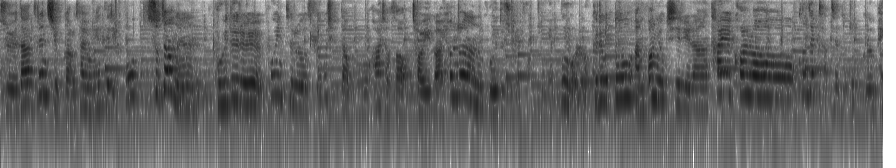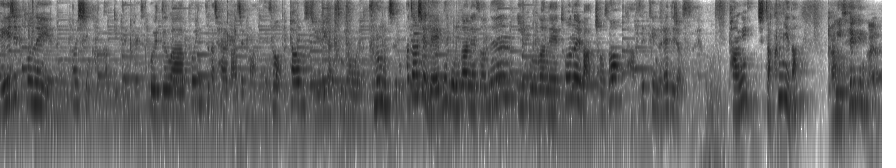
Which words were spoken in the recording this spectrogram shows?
둘 다 트렌치 유가로 사용해드리고 수전은 골드를 포인트로 쓰고 싶다고 하셔서 저희가 현존하는 골드 중에서 좀 예쁜 걸로. 그리고 또 안방 욕실이랑 타일 컬러 컨셉 자체도 조금 베이지 톤에 얘는 훨씬 가깝기 때문에 골드와 포인트가 잘 맞을 것 같아서 샤워부스 유리 같은 경우에는 브론즈로. 화장실 내부 공간에서는 이 공간의 톤을 맞춰서 다 세팅을 해드렸어요 방이 진짜 큽니다 방이 세 개인가요?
